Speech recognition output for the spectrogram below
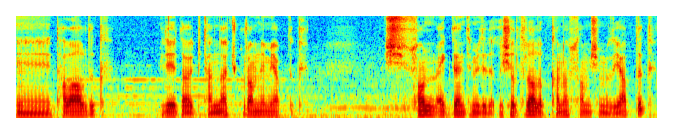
eee, tava aldık. Bir de daha bir tane daha çukur hamlemi yaptık. Son eklentimizde de ışıltılı alıp kana susamışımızı yaptık.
